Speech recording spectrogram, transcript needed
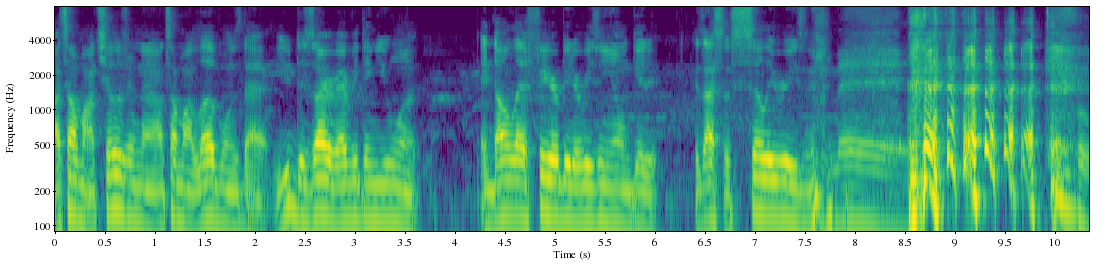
I tell my children that. I tell my loved ones that you deserve everything you want, and don't let fear be the reason you don't get it, because that's a silly reason. Man. For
